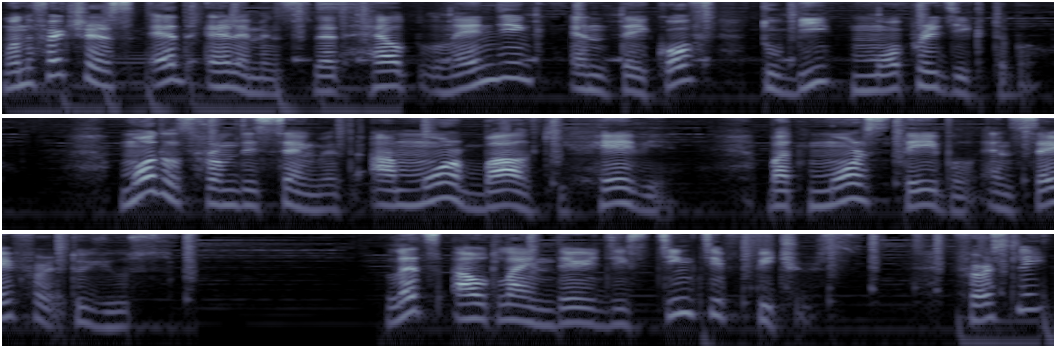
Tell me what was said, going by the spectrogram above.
manufacturers add elements that help landing and takeoffs to be more predictable. Models from this segment are more bulky, heavy, but more stable and safer to use. Let's outline their distinctive features. Firstly,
